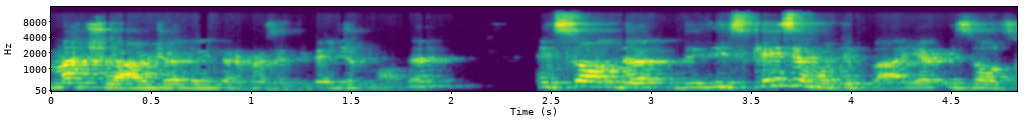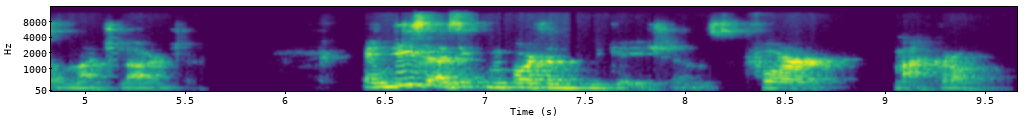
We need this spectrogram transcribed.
much larger than the representative agent model. And so the, the, this Keynesian multiplier is also much larger. And this has important implications for macro,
